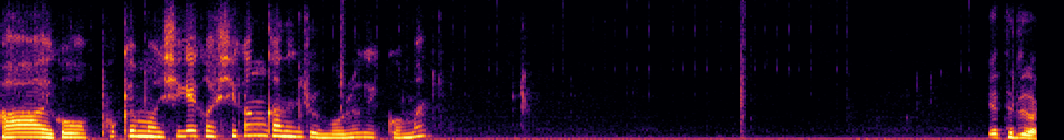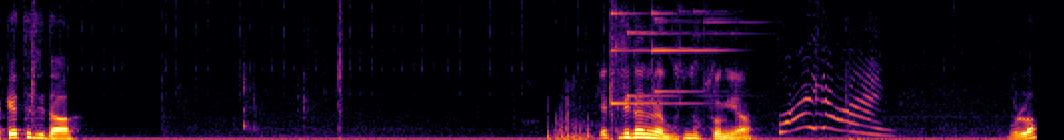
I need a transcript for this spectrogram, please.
아, 이거 포켓몬 시계가 시간 가는 줄 모르겠구만. 깨트리다 깨트리다 깨트리다는 무슨 속성이야? 몰라?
